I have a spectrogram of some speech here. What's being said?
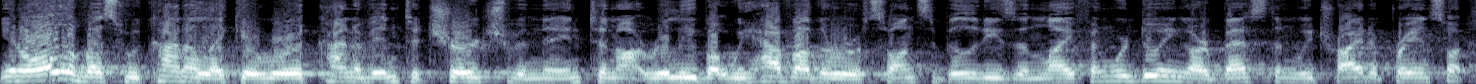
you know all of us we kind of like we're kind of into church and into not really, but we have other responsibilities in life and we're doing our best and we try to pray and so on.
